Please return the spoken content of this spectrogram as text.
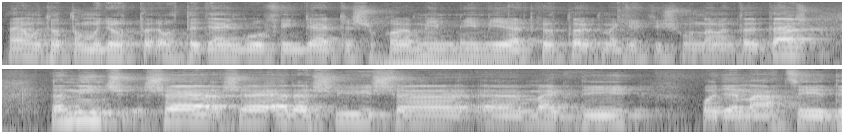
nem mutatom, hogy ott, ott egy engulfing gyártya, és akkor mi, mi, miért kötök, meg egy kis fundamentalitás. De nincs se, se RSI, se e, MACD, vagy MACD,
